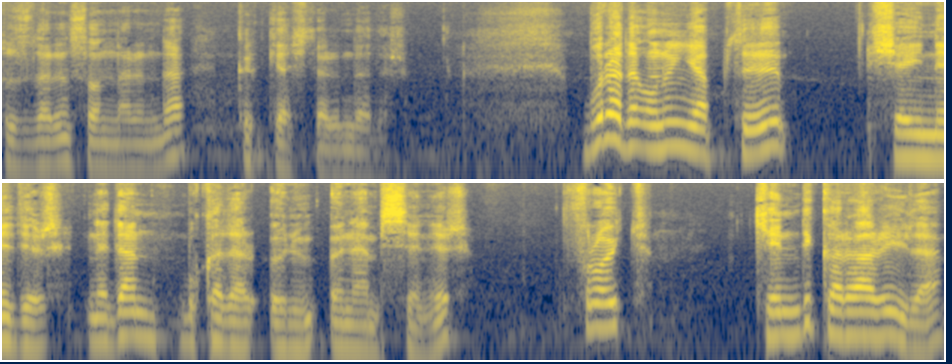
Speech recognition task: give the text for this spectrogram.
30'ların sonlarında 40 yaşlarındadır. Burada onun yaptığı şey nedir? Neden bu kadar önüm, önemsenir? Freud kendi kararıyla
